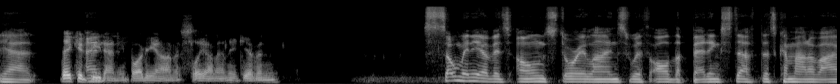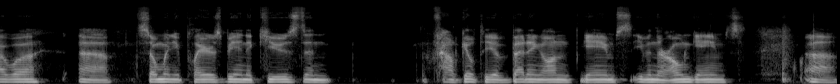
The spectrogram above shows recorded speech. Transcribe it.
yeah, they could beat And- anybody honestly on any given. so many of its own storylines with all the betting stuff that's come out of Iowa. Uh, so many players being accused and found guilty of betting on games, even their own games. Uh,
